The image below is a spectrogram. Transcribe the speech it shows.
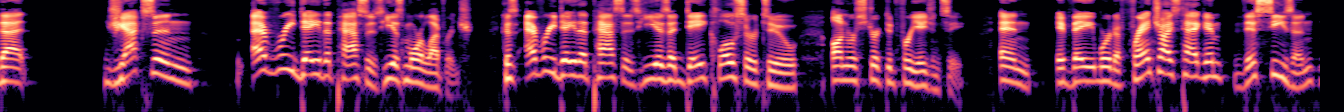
that Jackson every day that passes, he has more leverage. Cuz every day that passes, he is a day closer to unrestricted free agency. And if they were to franchise tag him this season,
